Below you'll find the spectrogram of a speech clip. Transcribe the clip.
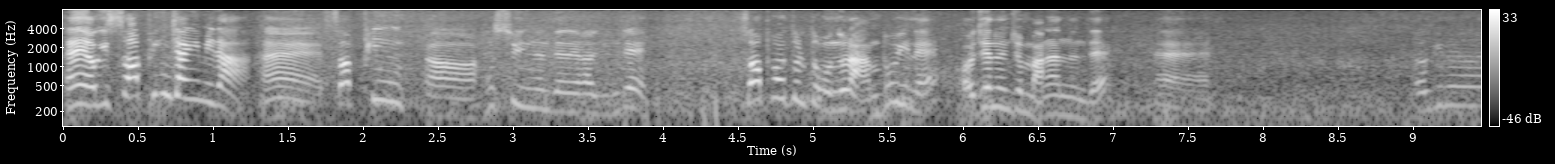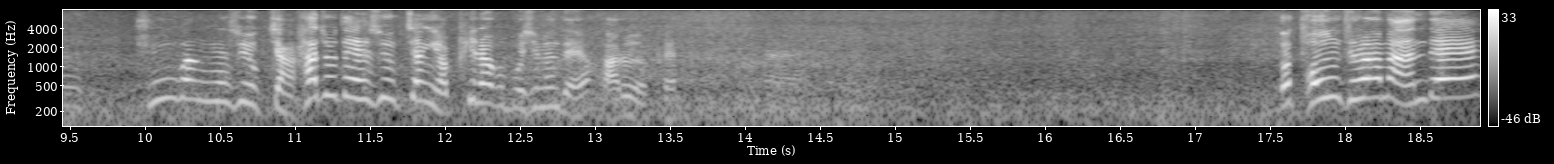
네, 여기 서핑장입니다. 네, 서핑 어, 할 수 있는 데 가지고인데 서퍼들도 오늘 안 보이네. 어제는 좀 많았는데. 네. 여기는 중광 해수욕장, 하조대 해수욕장 옆이라고 보시면 돼요. 바로 옆에. 네. 너 더는 들어가면 안 돼.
